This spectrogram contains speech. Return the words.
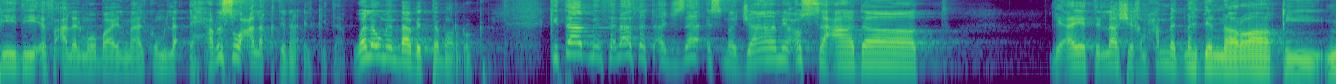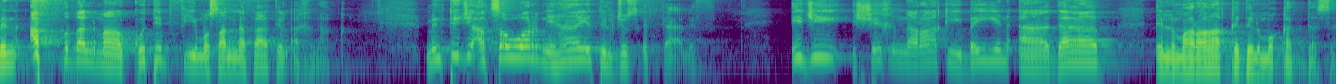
بي دي اف على الموبايل مالكم؟ لا احرصوا على اقتناء الكتاب ولو من باب التبرك. كتاب من ثلاثة أجزاء اسمه جامع السعادات. لآية الله شيخ محمد مهدي النراقي من أفضل ما كتب في مصنفات الأخلاق. من تجي أتصور نهاية الجزء الثالث. يجي الشيخ النراقي يبين آداب المراقد المقدسة.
